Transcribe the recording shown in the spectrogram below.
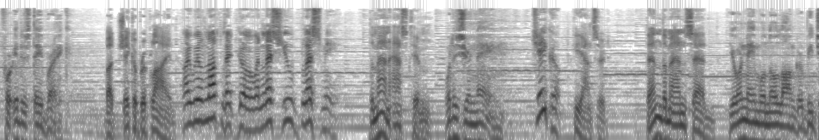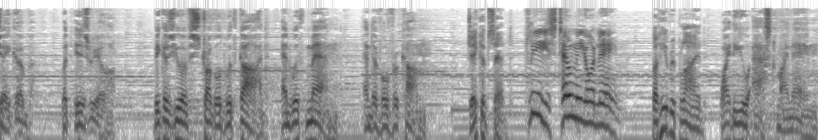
for it is daybreak. But Jacob replied, I will not let go unless you bless me. The man asked him, What is your name? Jacob, He answered. Then the man said, Your name will no longer be Jacob, but Israel, because you have struggled with God and with men and have overcome. Jacob said, please tell me your name. But he replied, Why do you ask my name?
